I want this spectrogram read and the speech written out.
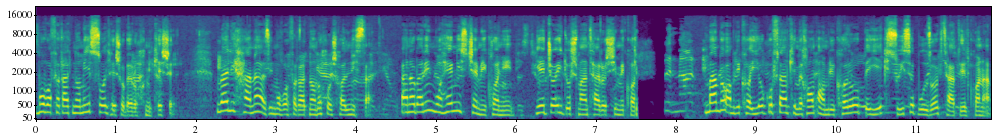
موافقت نامه صلحش رو به رخ می‌کشه. ولی همه از این موافقت نامه خوشحال نیستن. بنابراین مهم نیست چه می‌کنین. یه جایی دشمن تراشی می‌کنین. من به آمریکایی‌ها گفتم که می‌خوام آمریکا رو به یک سوئیس بزرگ تبدیل کنم.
